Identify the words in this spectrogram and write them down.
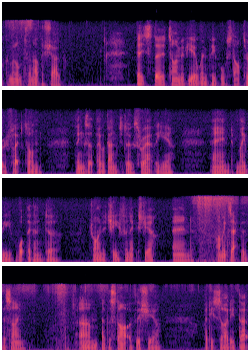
Welcome along to another show. It's the time of year when people start to reflect on things that they were going to do throughout the year and maybe what they're going to try and achieve for next year. And I'm exactly the same. Um, at the start of this year, I decided that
